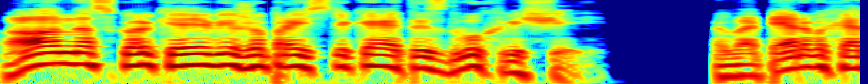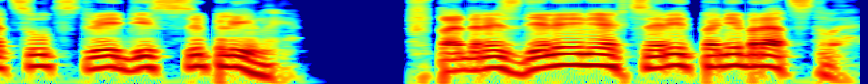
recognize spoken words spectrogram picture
Он, насколько я вижу, проистекает из двух вещей. Во-первых, отсутствие дисциплины. В подразделениях царит понебратство,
